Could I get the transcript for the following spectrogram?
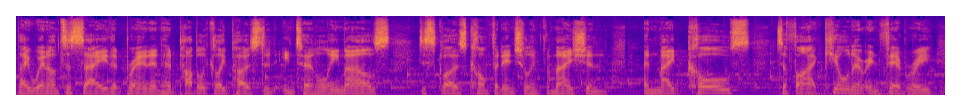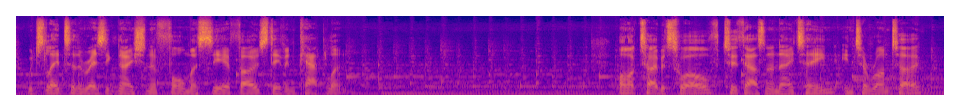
They went on to say that Brandon had publicly posted internal emails, disclosed confidential information, and made calls to fire Kilner in February, which led to the resignation of former CFO Stephen Kaplan. On October 12, 2018, in Toronto,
